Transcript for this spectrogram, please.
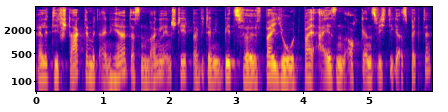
relativ stark damit einher, dass ein Mangel entsteht bei Vitamin B12, bei Jod, bei Eisen, auch ganz wichtige Aspekte.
